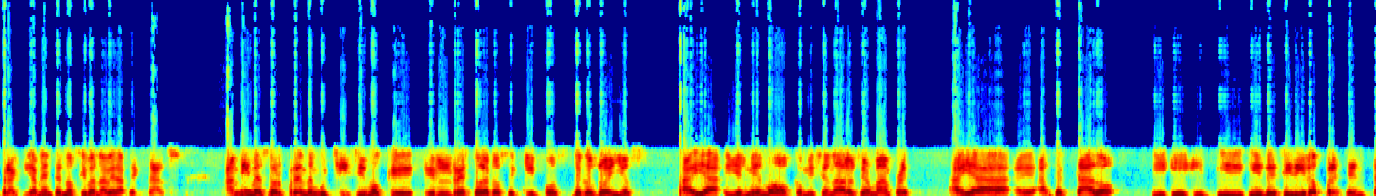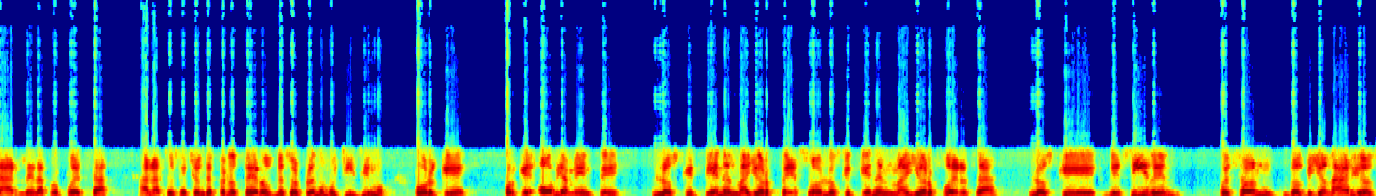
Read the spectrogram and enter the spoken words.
prácticamente no se iban a ver afectados. A mí me sorprende muchísimo que el resto de los equipos, de los dueños, haya, y el mismo comisionado, el señor Manfred, haya eh, aceptado y, y, y, y, decidido presentarle la propuesta a la Asociación de Peloteros. Me sorprende muchísimo. ¿Por qué? Porque obviamente los que tienen mayor peso, los que tienen mayor fuerza, los que deciden, pues son los millonarios,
